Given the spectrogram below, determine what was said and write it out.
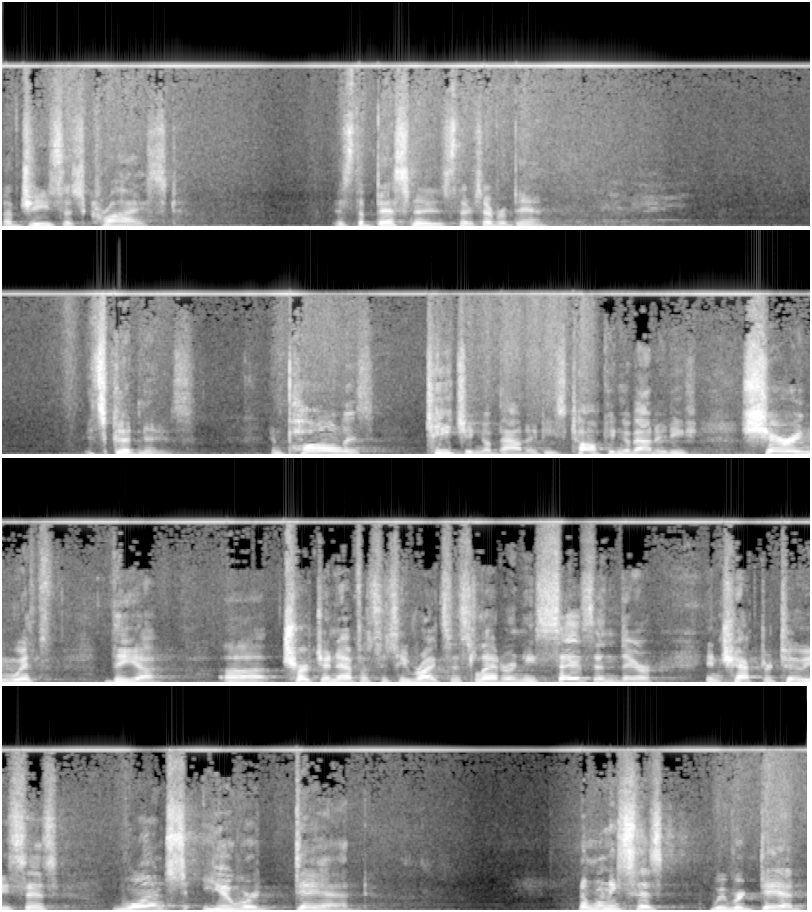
of Jesus Christ is the best news there's ever been. It's good news. And Paul is teaching about it, he's talking about it, he's sharing with the uh, uh, church in Ephesus. He writes this letter, and he says in there, in chapter 2, he says, Once you were dead. Now, when he says we were dead,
